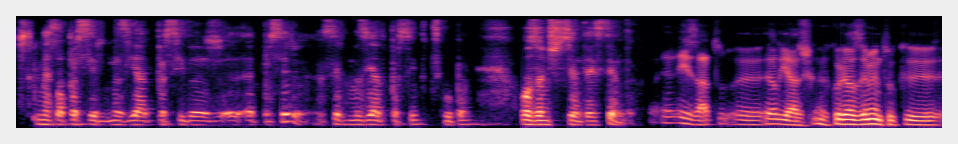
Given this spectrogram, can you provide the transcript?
Isto começa a parecer demasiado parecido, a, a, parecer, a ser demasiado parecido, desculpem, aos anos 60 e 70. Exato. Uh, aliás, curiosamente, o que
